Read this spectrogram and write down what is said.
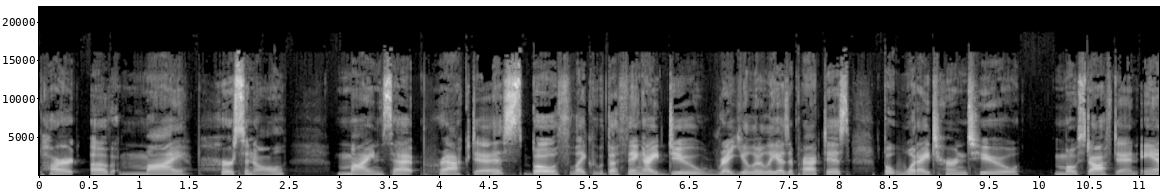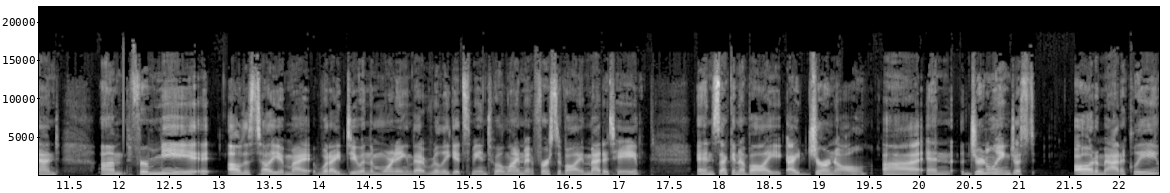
part of my personal mindset practice, both like the thing I do regularly as a practice, but what I turn to most often. And um, for me, I'll just tell you my what I do in the morning that really gets me into alignment. First of all, I meditate, and second of all, I, I journal. Uh, and journaling just automatically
